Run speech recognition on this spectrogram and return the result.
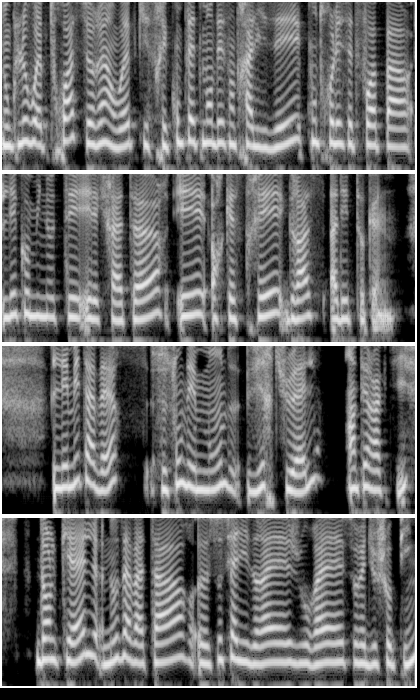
Donc, le Web 3 serait un web qui serait complètement décentralisé, contrôlé cette fois par les communautés et les créateurs et orchestré grâce à des tokens. Les métaverses, ce sont des mondes virtuels interactifs dans lequel nos avatars euh, socialiseraient, joueraient, feraient du shopping.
